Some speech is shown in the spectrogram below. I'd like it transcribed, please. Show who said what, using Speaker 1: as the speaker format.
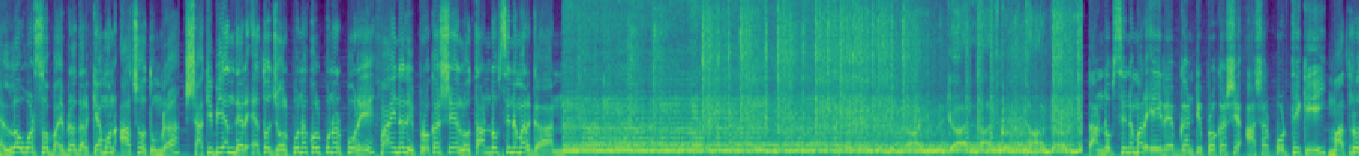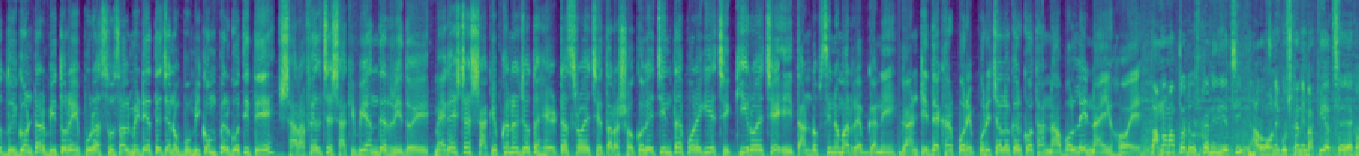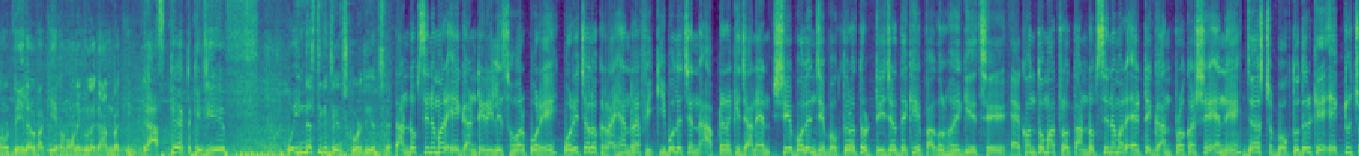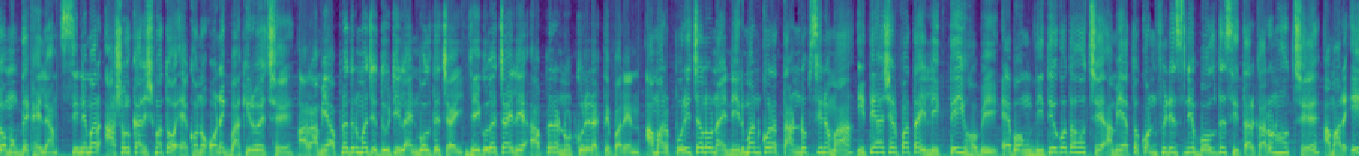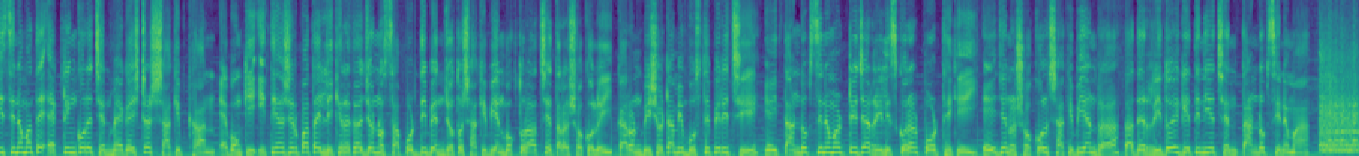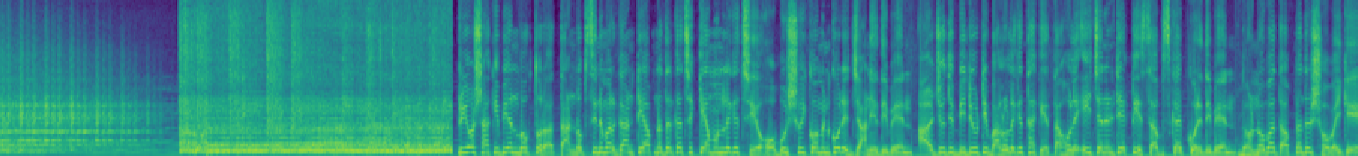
Speaker 1: Hello WhatsApp ভাই brother কেমন আছো তোমরা? সাকিবিয়ানদের এত জল্পনা কল্পনার পরে ফাইনালি প্রকাশ্যে এলো তাণ্ডব সিনেমার গান। তাণ্ডব সিনেমার এই র্যাপ গানটি প্রকাশে আসার পর থেকেই মাত্র দুই ঘণ্টার ভিতরে পুরা সোশ্যাল মিডিয়াতে যেন ভূমিকম্পের গতিতে সারা ফেলছে সাকিবিয়ানদের হৃদয়ে। মেগাস্টার সাকিব খানের যত হেয়ারটাস রয়েছে, তারা সকলেই চিন্তায় পড়ে গিয়েছে, কি রয়েছে এই তাণ্ডব সিনেমার র্যাপ গানে? গানটি দেখার পরে পরিচালকের কথা না বললেই নাই হয়।
Speaker 2: আমরা মাত্র উস্কানি দিয়েছি, আরও অনেক উস্কানি বাকি আছে, এখনও টেইলার বাকি, এখনও অনেকগুলো গান বাকি। আজকে একটা কেজিএফ ওই ইন্ডাস্ট্রিকে চেঞ্জ করে দিয়েছে।
Speaker 1: তাণ্ডব সিনেমার এই গানটি রিলিজ হওয়ার পরে পরিচালক রায়হান রাফি কি বলেছেন আপনারা কি জানেন? সে বলেন যে ভক্তরা তো টিজার দেখে পাগল হয়ে গিয়েছে। এখন তো মাত্র তাণ্ডব সিনেমার একটি গান প্রকাশ্যে এনে জাস্ট ভক্তদেরকে একটু চমক দেখাইলাম। সিনেমার আসল কারিশমা তো এখনও অনেক বাকি রয়েছে। আর আমি আপনাদের মাঝে দুইটি লাইন বলতে চাই যেগুলো চাইলে আপনারা নোট করে রাখতে পারেন। আমার পরিচালনায় নির্মাণ করা তাণ্ডব সিনেমা ইতিহাসের পাতায় লিখতেই হবে। এবং দ্বিতীয় কথা হচ্ছে, আমি এত কনফিডেন্স নিয়ে বলতেছি, তার কারণ হচ্ছে আমার এই সিনেমাতে অ্যাক্টিং করেছেন মেগাস্টার শাকিব খান এবং কি ইতিহাসের পাতায় লিখে রাখার জন্য সাপোর্ট দিবেন যত সাকিবিয়ান ভক্তরা আছে তারা সকলেই। কারণ বিষয়টা আমি বুঝতে পেরেছি, এই তাণ্ডব সিনেমার টিজার রিলিজ করার পর থেকেই। এই যেন সকল সাকিবিয়ানরা তাদের হৃদয়ে গেঁথে নিয়েছেন তাণ্ডব সিনেমা। প্রিয় সাকিবিয়ান ভক্তরা, তাণ্ডব সিনেমার গানটি আপনাদের কাছে কেমন লেগেছে অবশ্যই কমেন্ট করে জানিয়ে দিবেন। আর যদি ভিডিওটি ভালো লেগে থাকে, তাহলে এই চ্যানেলটি একটি সাবস্ক্রাইব করে দিবেন। ধন্যবাদ আপনাদের সবাইকে।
